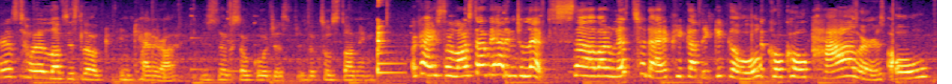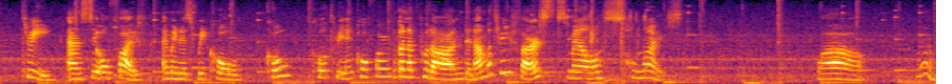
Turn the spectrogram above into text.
I just totally love this look in camera. This looks so gorgeous. This looks so stunning. Okay, so last time we head into lips. So about lips today, pick up the Giggle the Cocoa Powers 03 and CO5. I mean it's we call cool cool 3 and cool 5. I'm gonna put on the number 3 first. Smells so nice. Wow. Hmm.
